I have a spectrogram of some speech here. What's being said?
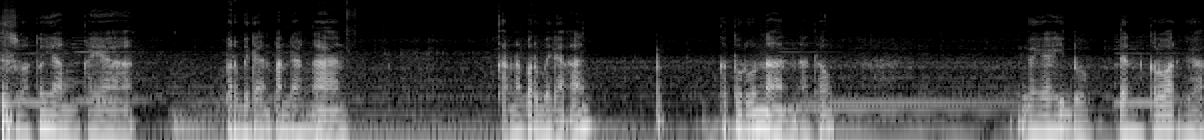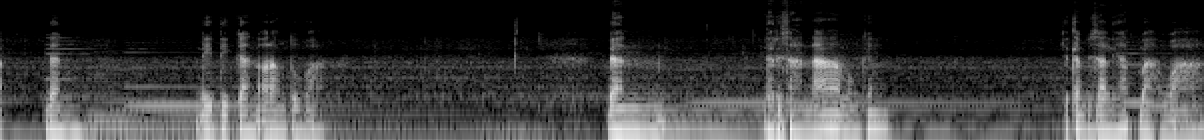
sesuatu yang kayak perbedaan pandangan. Karena perbedaan keturunan atau gaya hidup dan keluarga dan didikan orang tua. Dan dari sana mungkin kita bisa lihat bahwa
